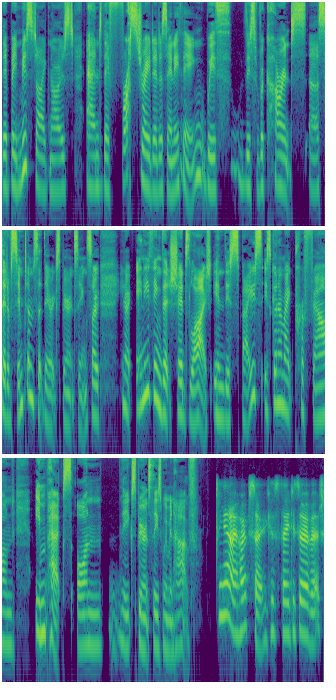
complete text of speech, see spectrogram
they've been misdiagnosed, and they're frustrated as anything with this recurrent uh, set of symptoms that they're experiencing. So, you know, anything that sheds light in this space is going to make profound impacts on the experience these women have. Yeah, I hope so because they deserve it.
